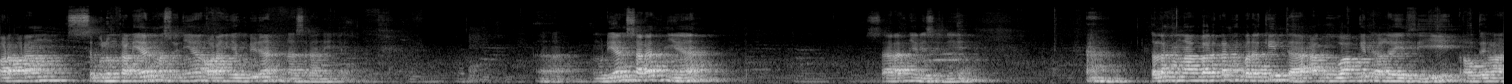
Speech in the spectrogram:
orang-orang sebelum kalian maksudnya orang Yahudi dan Nasrani. Nah, kemudian syaratnya syaratnya di sini telah mengabarkan kepada kita Abu Waqid Al-Laitsi radhiyallahu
